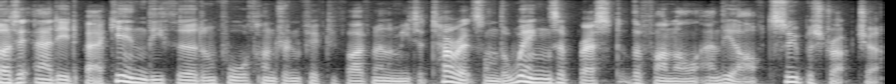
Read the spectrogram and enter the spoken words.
but it added back in the third and fourth 155mm turrets on the wings abreast the funnel and the aft superstructure.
